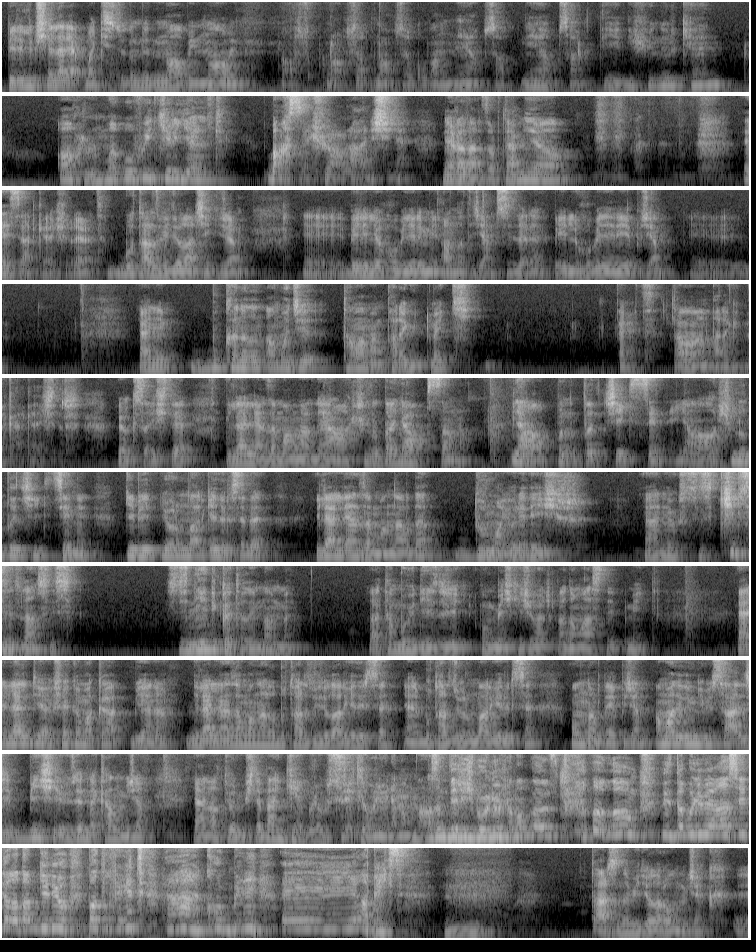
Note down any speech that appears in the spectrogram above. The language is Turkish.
belirli bir şeyler yapmak istiyordum. Dedim ne yapayım ne yapayım. Ne yapsak ne yapsak ne yapsak ulan ne yapsak ne yapsak diye düşünürken aklıma bu fikir geldi. Bak sen şu Allah'ın işine. Ne kadar zor değil mi ya? Neyse arkadaşlar evet bu tarz videolar çekeceğim. Ee, belirli hobilerimi anlatacağım sizlere. Belirli hobileri yapacağım. Ee, yani bu kanalın amacı tamamen para gütmek. Evet tamamen para gütmek arkadaşlar. Yoksa işte ilerleyen zamanlarda ya şunu da yapsana. Ya bunu da çeksene. Ya şunu da çeksene. Gibi yorumlar gelirse de ilerleyen zamanlarda duruma göre değişir. Yani yoksa siz kimsiniz lan siz? Siz niye dikkat alayım lan ben? Zaten bu videoyu izleyecek 15 kişi var. Adamı hasta etmeyin. Yani ilerliyor şaka maka bir yana. İlerleyen zamanlarda bu tarz videolar gelirse yani bu tarz yorumlar gelirse onları da yapacağım. Ama dediğim gibi sadece bir şey üzerine kalmayacağım. Yani atıyorum işte ben gamer'ım sürekli oyun oynamam lazım. Delici bir oyun oynamam lazım. Allah'ım WAS'de adam geliyor. Battlefield, ha, Company, ee, Apex. Hmm. Tarzında videolar olmayacak. Ee,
